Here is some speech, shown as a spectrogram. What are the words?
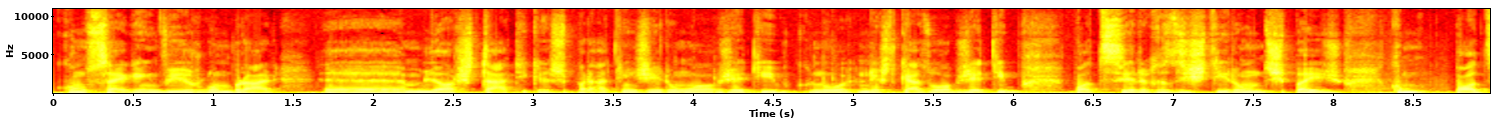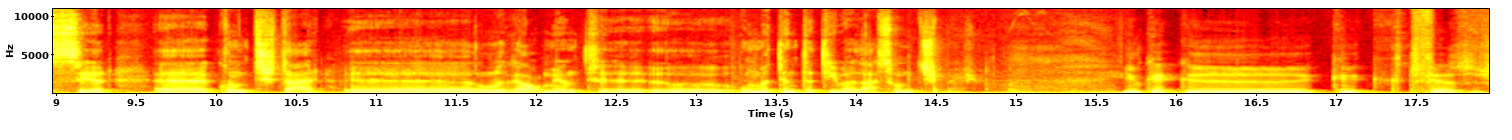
conseguem vislumbrar melhores táticas para atingir um objetivo, que no, neste caso o objetivo pode ser resistir a um despejo, como pode ser contestar legalmente uma tentativa de ação de despejo. E o que é que, que, que te fez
